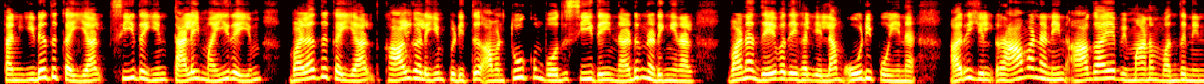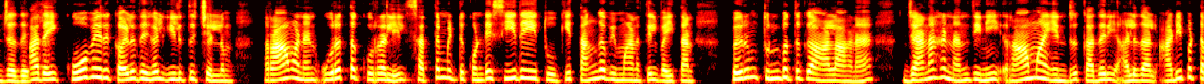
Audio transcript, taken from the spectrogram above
தன் இடது கையால் சீதையின் தலை மயிரையும் வலது கையால் கால்களையும் பிடித்து அவன் தூக்கும் போது சீதை நடுநடுங்கினாள். வன தேவதைகள் எல்லாம் ஓடி போயின அருகில் ராவணனின் ஆகாய விமானம் வந்து நின்றது. அதை கோவேறு கழுதைகள் இழுத்துச் செல்லும். ராவணன் உரத்த குரலில் சத்தமிட்டு கொண்டே சீதையை தூக்கி தங்க விமானத்தில் வைத்தான். பெரும் துன்பத்துக்கு ஆளான ஜனக நந்தினி ராமா என்று கதறி அழுதாள். அடிபட்ட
